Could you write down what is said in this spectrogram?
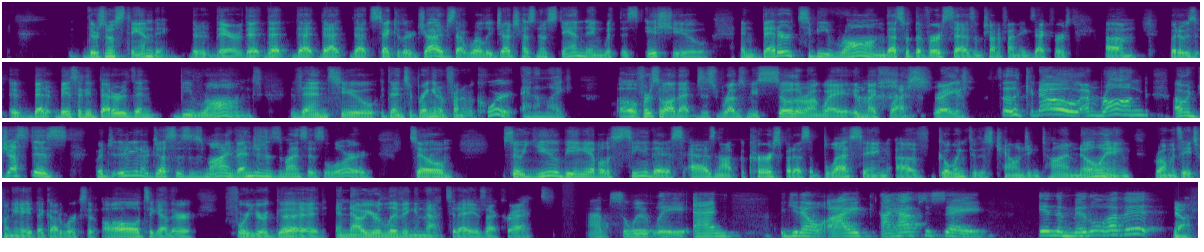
there's no standing there there. That that that that that secular judge that worldly judge has no standing with this issue. And better to be wrong that's what the verse says. I'm trying to find the exact verse. Um, but it was better basically better than be wronged than to than to bring it in front of a court. And i'm like oh first of all that just rubs me so the wrong way in my flesh right? So like no i'm wronged. I want justice. But you know justice is mine. Vengeance is mine says the lord. So, so you being able to see this as not a curse but as a blessing of going through this challenging time knowing romans 8 28 that god works it all together for your good and now you're living in that today. Is that correct? Absolutely. And you know i i have to say in the middle of it yeah.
